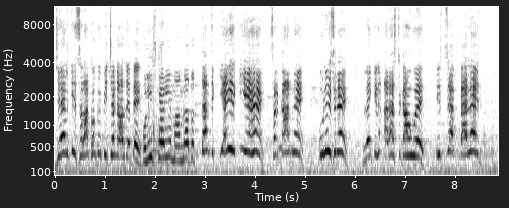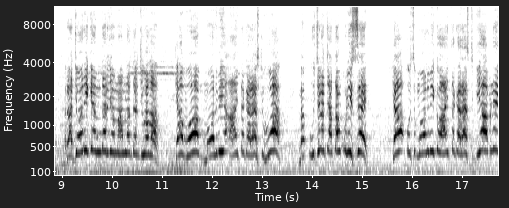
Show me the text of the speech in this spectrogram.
जेल की सलाखों के पीछे डाल देते। पुलिस कह रही है मामला तो दर्ज किए ही किए हैं सरकार ने पुलिस ने लेकिन अरेस्ट कहा हुए? इससे पहले राजौरी के अंदर जो मामला दर्ज हुआ था क्या वो मौलवी आज तक अरेस्ट हुआ? मैं पूछना चाहता हूँ पुलिस से क्या उस मौलवी को आज तक अरेस्ट किया आपने?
